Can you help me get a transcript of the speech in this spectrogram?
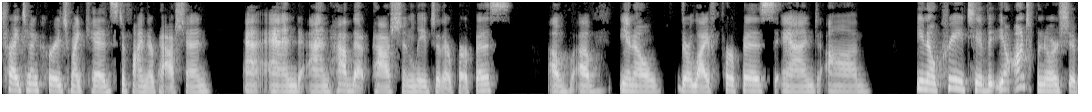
tried to encourage my kids to find their passion and, and, and have that passion lead to their purpose of, of, you know, their life purpose and, um, you know, creativity, you know, entrepreneurship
